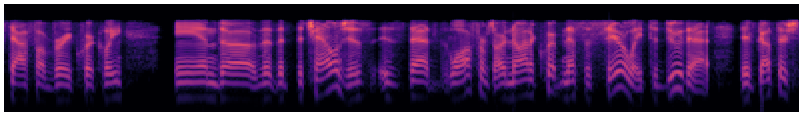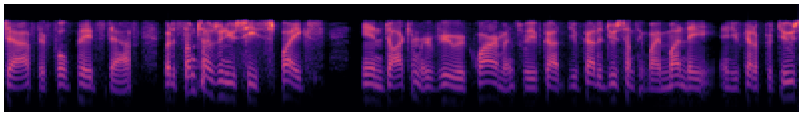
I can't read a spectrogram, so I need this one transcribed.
staff up very quickly. And uh, the, the the challenge is is that law firms are not equipped necessarily to do that. They've got their staff, their full paid staff, but sometimes when you see spikes in document review requirements where you've got you've got to do something by Monday and you've got to produce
